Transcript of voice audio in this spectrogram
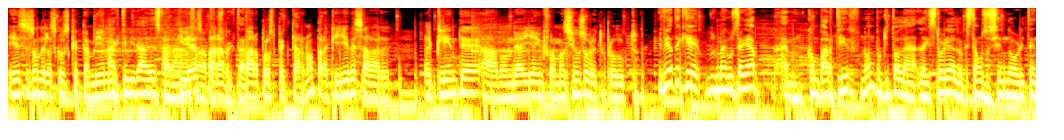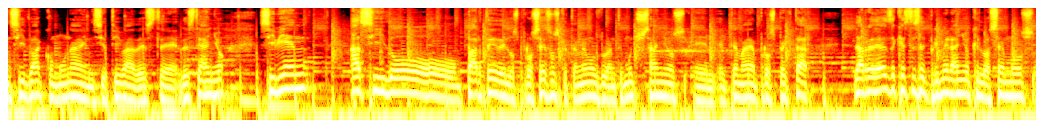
Esas son de las cosas que también... Actividades para, actividades para para, prospectar. para prospectar, ¿no? Para que lleves al, al cliente a donde haya información sobre tu producto. Y fíjate que pues, me gustaría em, compartir ¿no? un poquito la, la historia de lo que estamos haciendo ahorita en Sidva como una iniciativa de este, de este año. Si bien ha sido parte de los procesos que tenemos durante muchos años el, tema de prospectar, la realidad es de que este es el primer año que lo hacemos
